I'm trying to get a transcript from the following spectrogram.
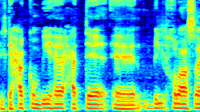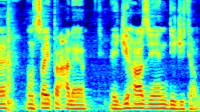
التحكم بها حتى آه، بالخلاصة نسيطر على جهازين digital.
